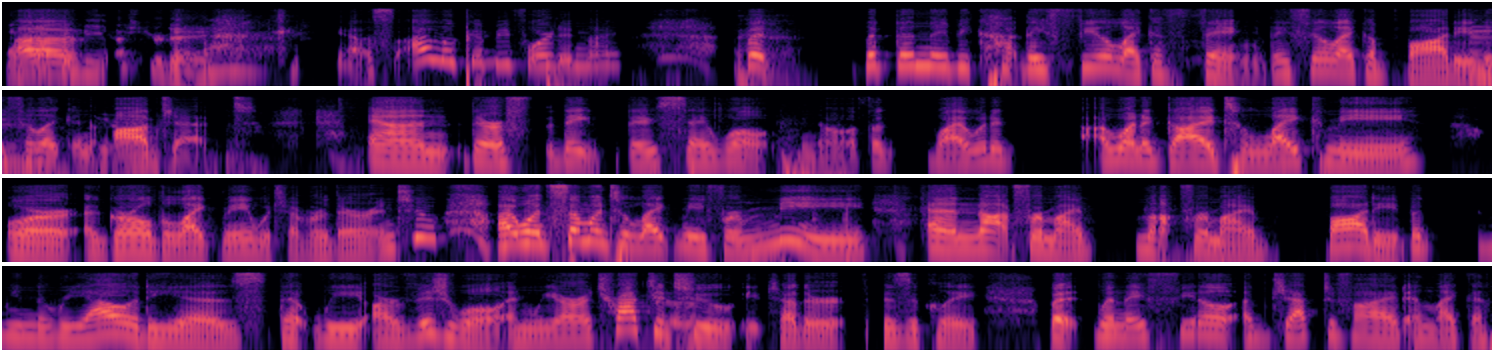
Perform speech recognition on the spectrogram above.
What happened yesterday? yes, I look good before, didn't I? But but then they become they feel like a thing. They feel like a body. They feel Mm, like an yeah. object, and they're they they say, well, you know, if a why would a I want a guy to like me or a girl to like me, whichever they're into. I want someone to like me for me and not for my not for my body. But I mean, the reality is that we are visual and we are attracted Sure. to each other physically. But when they feel objectified and like a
